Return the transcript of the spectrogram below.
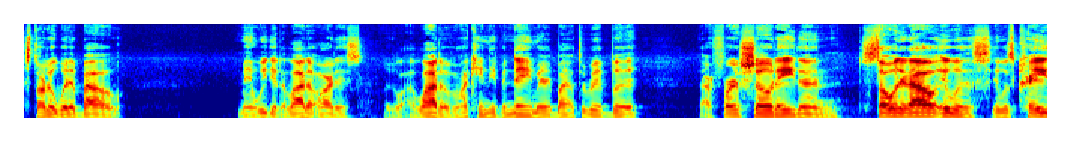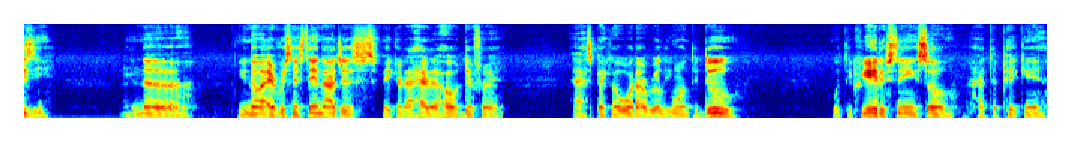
started with about man, we did a lot of artists, a lot of them. I can't even name everybody off the rip, but our first show they done sold it out. It was it was crazy, and uh, you know, ever since then I just figured I had a whole different aspect of what I really wanted to do with the creative scene. So I had to pick in,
